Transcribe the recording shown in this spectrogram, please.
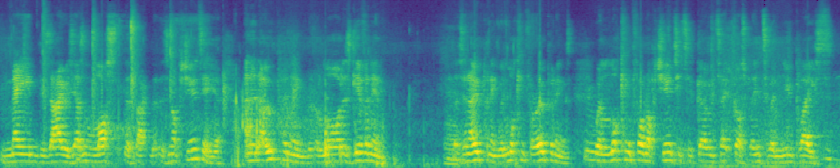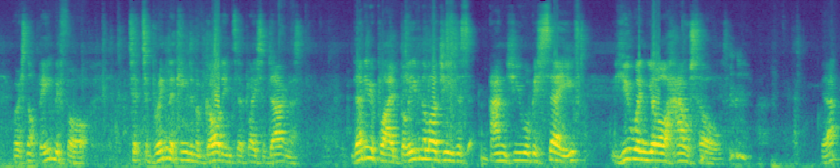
main desire is. He hasn't lost the fact that there's an opportunity here and an opening that the Lord has given him. Mm. There's an opening. We're looking for openings. Mm. We're looking for an opportunity to go and take gospel into a new place mm. where it's not been before, to, to bring the kingdom of God into a place of darkness. Then he replied, Believe in the Lord Jesus and you will be saved, you and your household. Yeah?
